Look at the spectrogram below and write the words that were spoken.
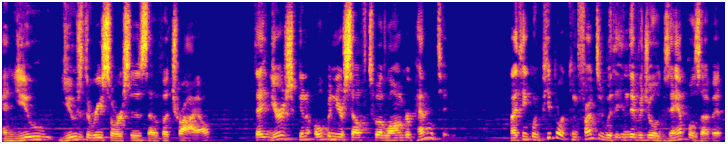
and you use the resources of a trial, that you're going to open yourself to a longer penalty. I think when people are confronted with individual examples of it,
